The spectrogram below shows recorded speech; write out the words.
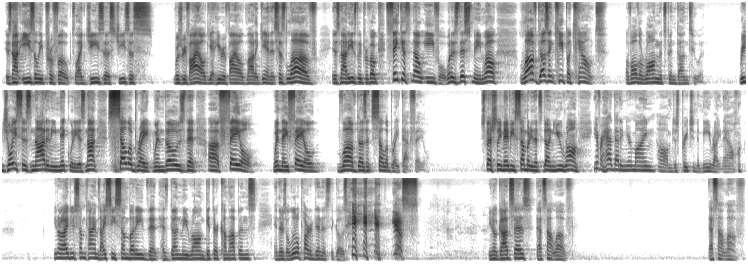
Is not easily provoked. Like Jesus, Jesus was reviled, yet he reviled not again. It says, love is not easily provoked, thinketh no evil. What does this mean? Well, love doesn't keep account of all the wrong that's been done to it. Rejoices not in iniquity, is not celebrate when those that uh, fail, when they fail, love doesn't celebrate that fail. Especially maybe somebody that's done you wrong. You ever had that in your mind? Oh, I'm just preaching to me right now. You know what I do sometimes? I see somebody that has done me wrong get their comeuppance, and there's a little part of Dennis that goes, yes. You know God says? That's not love. That's not love.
